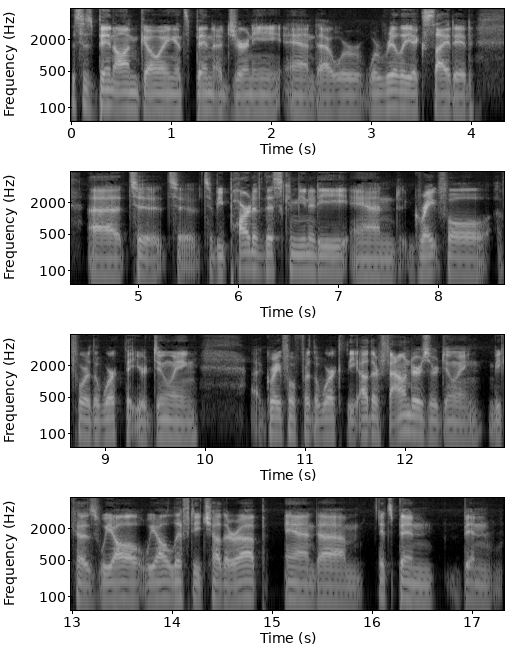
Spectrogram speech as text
this has been ongoing. It's been a journey and uh, we're we're really excited uh, to to to be part of this community and grateful for the work that you're doing uh, grateful for the work the other founders are doing because we all we all lift each other up and um, it's been been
